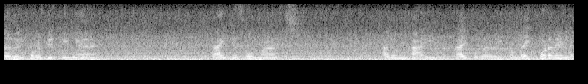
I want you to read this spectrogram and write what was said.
வெல்கம் எப்படி இருக்கீங்க? Thank you so much Arun hi hi Pugazh welcome like போடவே இல்லை.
